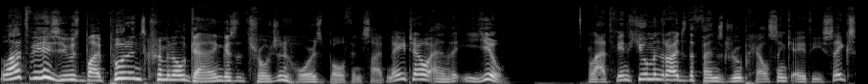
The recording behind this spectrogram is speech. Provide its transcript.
Latvia is used by Putin's criminal gang as a Trojan horse both inside NATO and the EU. Latvian human rights defense group Helsinki 86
